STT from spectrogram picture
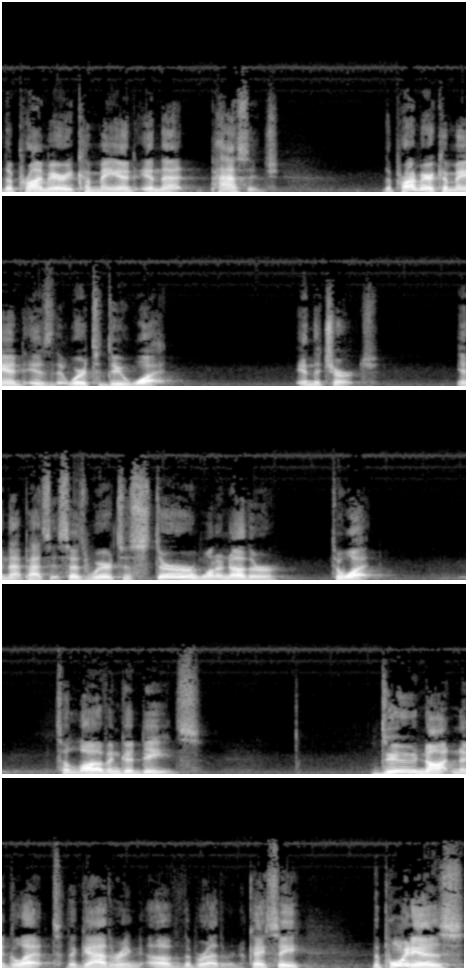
the primary command in that passage. The primary command is that we're to do what in the church? In that passage, it says we're to stir one another to what? To love and good deeds. Do not neglect the gathering of the brethren. Okay, see, the point is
